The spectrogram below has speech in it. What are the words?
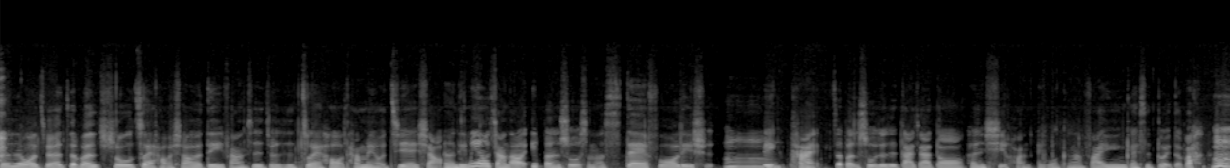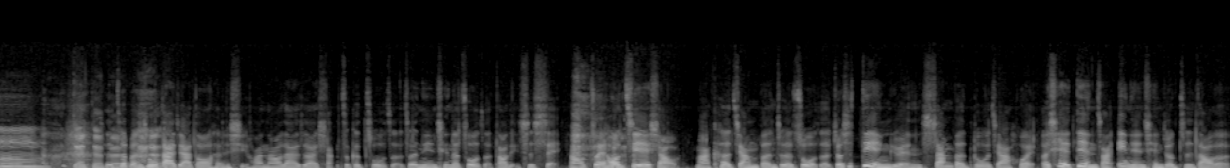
就是我觉得这本书最好笑的地方是，就是最后他们有揭晓，嗯，里面有讲到一本书，什么 Stay Foolish，嗯，Big Pie 这本书就是大家都很喜欢。哎、欸，我刚刚发音应该是对的吧？嗯嗯嗯，对对对，这本书 大家都很喜欢，然后大家就在想这个作者，这个年轻的作者到底是谁？然后最后揭晓，马克江本这个作者就是店员山本多佳惠，而且店长一年前就知道了，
